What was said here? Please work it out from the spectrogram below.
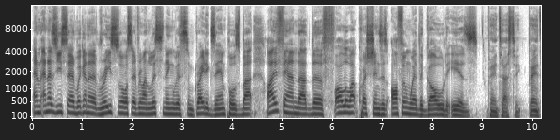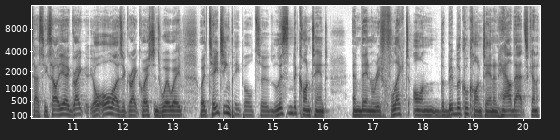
and, and as you said, we're going to resource everyone listening with some great examples. But I've found uh, the follow up questions is often where the gold is. Fantastic, fantastic. So yeah, great. All, all those are great questions where we we're teaching people to listen to content and then reflect on the biblical content and how that's going to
